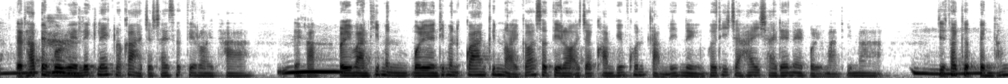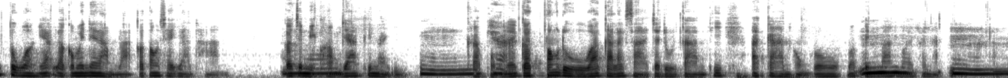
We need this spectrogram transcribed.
อ๋อแต่ถ้าเป็นค่ะบริเวณเล็ก ๆ เราก็อาจจะใช้สเตียรอยด์ทานะครับปริมาณที่มันบริเวณที่มันกว้างขึ้นหน่อยก็สเตียรอยด์อาจจะความเข้มข้นต่ำนิดนึงเพื่อที่จะให้ใช้ได้ในปริมาณที่มากอืมที่ถ้าเกิดเป็นทั้งตัวเนี้ยเราก็ไม่แนะนำละก็ต้องใช้ยาทาน ก็จะมีความยากขึ้นมาอีกอืมครับผมค่ะนั่นก็ต้องดูว่าการรักษาจะดูตามที่อาการของโรคว่าเป็นมากน้อยขนาดไหนอืม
